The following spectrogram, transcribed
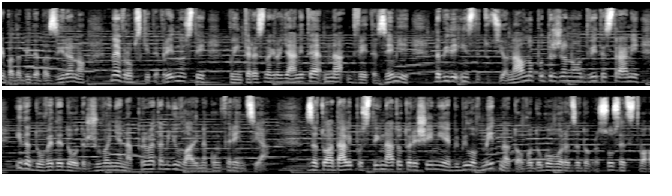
треба да биде базирано на европските вредности во интерес на граѓаните на двете земји, да биде институционално поддржано од двете страни и да доведе до одржување на првата меѓувладина конференција. За тоа дали постигнатото решение би било вметнато во договорот за добрососедство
